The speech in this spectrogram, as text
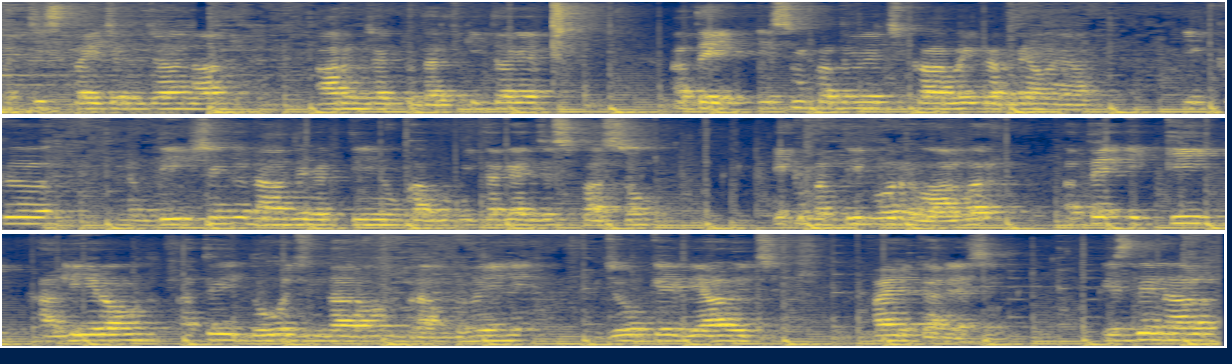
25 57 ਨਾਲ ਆਰਮ ਐਕਟ ਦਰਜ ਕੀਤਾ ਗਿਆ ਅਤੇ ਇਸ ਮੁਕੱਦਮੇ ਵਿੱਚ ਕਾਰਵਾਈ ਕਰਦਿਆਂ ਹੋਇਆ ਇੱਕ ਨਵਦੀਪ ਸਿੰਘ ਨਾਮ ਦੇ ਵਿਅਕਤੀ ਨੂੰ ਕਾਬੂ ਕੀਤਾ ਗਿਆ, ਜਿਸ ਪਾਸੋਂ ਇੱਕ 32 ਬੋਰ ਰਿਵਾਲਵਰ ਅਤੇ 21 ਖਾਲੀ ਰਾਉਂਡ ਅਤੇ ਦੋ ਜਿੰਦਾ ਰਾਉਂਡ ਬਰਾਮਦ ਹੋਏ ਨੇ, ਜੋ ਕਿ ਵਿਆਹ ਵਿੱਚ ਫਾਇਰ ਕਰ ਰਿਹਾ ਸੀ। ਇਸ ਦੇ ਨਾਲ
